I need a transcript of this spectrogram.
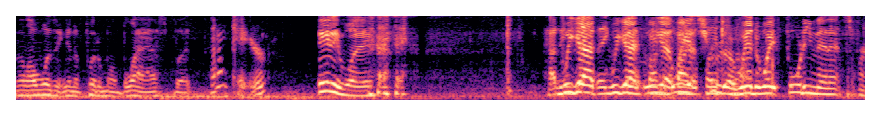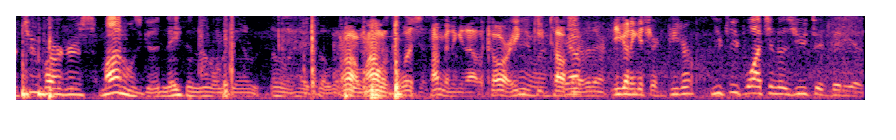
Well, I wasn't gonna put them on blast, but I don't care. anyway, How do we you got we got we got we find a got screwed up. We had to wait 40 minutes for two burgers. Mine was good. Nathan, I don't know. I don't know how you feel about Oh, it. mine was delicious. I'm gonna get out of the car. You can keep talking yep. over there. You gonna get your computer? You keep watching those YouTube videos.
